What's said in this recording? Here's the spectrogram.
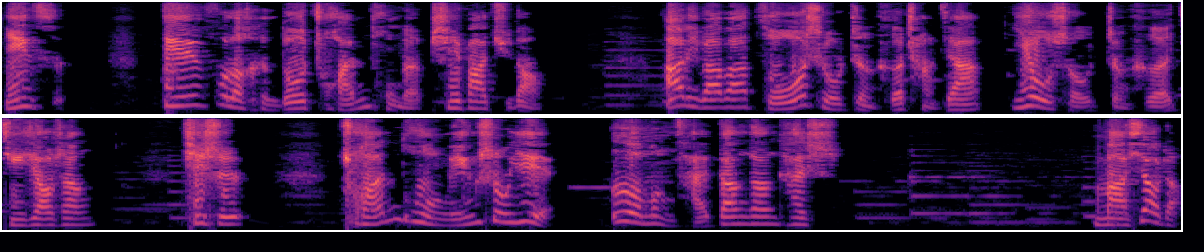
因此颠覆了很多传统的批发渠道。阿里巴巴左手整合厂家，右手整合经销商。其实，传统零售业噩梦才刚刚开始。马校长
